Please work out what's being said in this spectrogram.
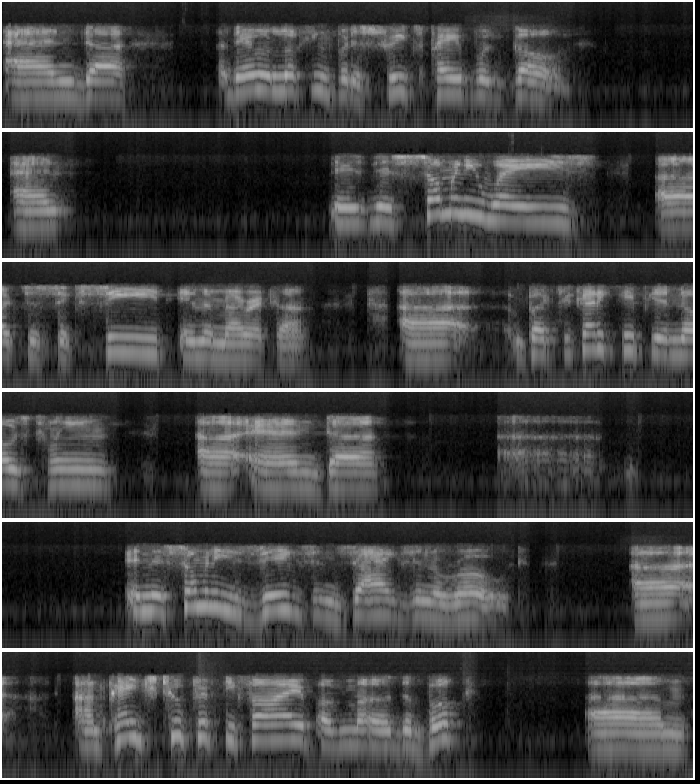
and uh, they were looking for the streets paved with gold. And there's so many ways uh, to succeed in America, uh, but you got to keep your nose clean, uh, and and there's so many zigs and zags in the road. Uh, on page 255 of my, the book, um,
